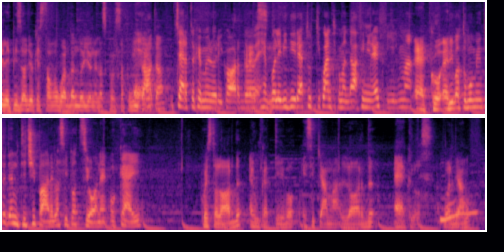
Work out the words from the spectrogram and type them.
nell'episodio che stavo guardando io nella scorsa puntata. Eh, certo che me lo ricordo Eh, e sì. volevi dire a tutti quanti come andava a finire il film. Ecco, è arrivato il momento di anticipare la situazione, ok? Questo Lord è un cattivo e si chiama Lord Eklos. Guardiamo. Johnny,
